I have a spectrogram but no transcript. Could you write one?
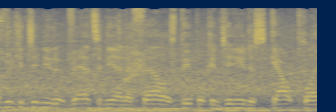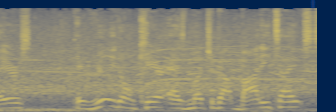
As we continue to advance in the NFL, as people continue to scout players, they really don't care as much about body types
